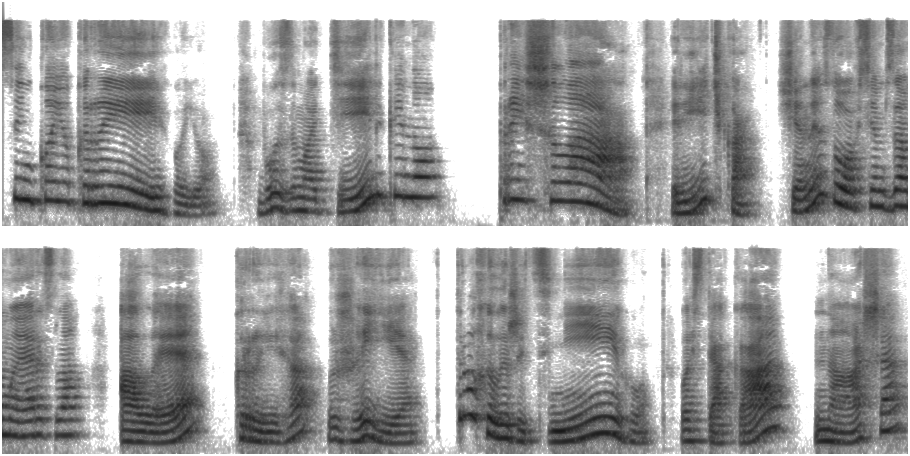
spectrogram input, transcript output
тонесенькою кригою, бо зима тільки-но прийшла. Річка ще не зовсім замерзла, але крига вже є. Трохи лежить снігу. Ось така наша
